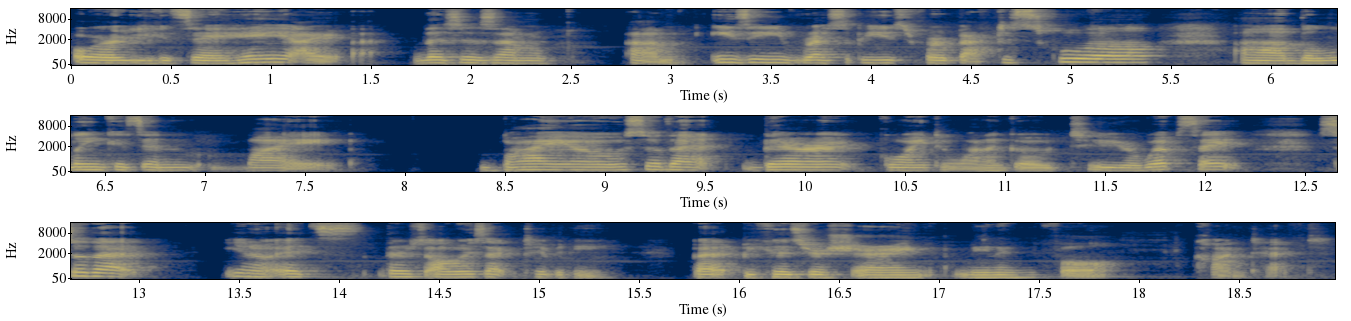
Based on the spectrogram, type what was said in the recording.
or you could say, hey, I, this is, um, um, easy recipes for back to school. Uh, the link is in my bio so that they're going to want to go to your website so that you know it's there's always activity but because you're sharing meaningful content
